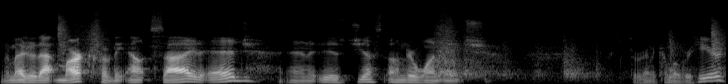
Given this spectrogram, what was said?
I'm to measure that mark from the outside edge, and it is just under one inch. So we're going to come over here,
